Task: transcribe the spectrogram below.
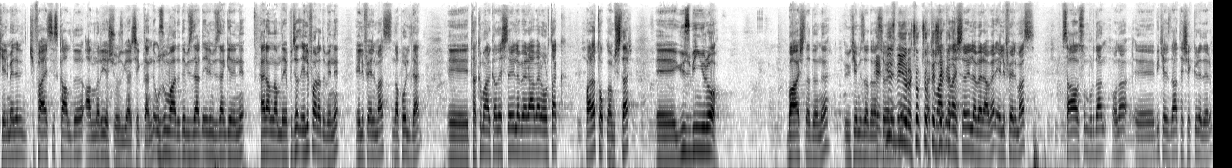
Kelimelerin kifayetsiz kaldığı anları yaşıyoruz gerçekten de. Uzun vadede bizler de elimizden geleni her anlamda yapacağız. Elif aradı beni. Elif Elmas, Napoli'den. Ee, takım arkadaşlarıyla beraber ortak para toplamışlar. Ee, 100 bin euro bağışladığını ülkemiz adına Evet, söyledi. 100 bin euro. Çok çok Takım teşekkür ederim. arkadaşlarıyla beraber Elif Elmas. Sağ olsun buradan ona e, bir kez daha teşekkür ederim.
